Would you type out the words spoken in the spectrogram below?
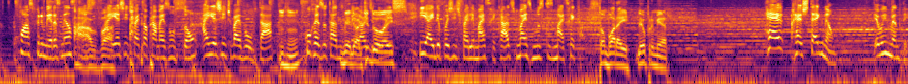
com as primeiras mensagens. Vá. aí a gente vai tocar mais um som, aí a gente vai voltar Uhum. com o resultado do Melhor melhor, de dois. E aí depois a gente vai ler mais recados, mais músicas, mais recados. Então, bora aí. Lê o primeiro. Re- hashtag não. Eu inventei.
